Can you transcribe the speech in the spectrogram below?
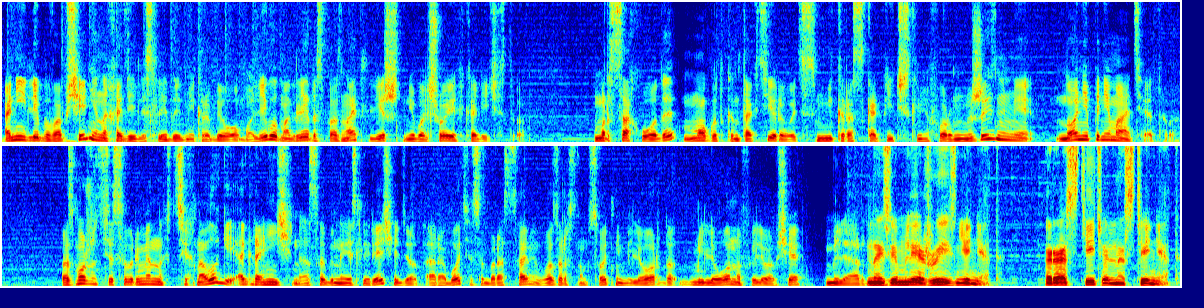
Они либо вообще не находили следы микробиома, либо могли распознать лишь небольшое их количество. Марсоходы могут контактировать с микроскопическими формами жизни, но не понимать этого. Возможности современных технологий ограничены, особенно если речь идет о работе с образцами возрастом сотни миллиарда- миллионов или вообще миллиардов. На Земле жизни нет. Растительности нет.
